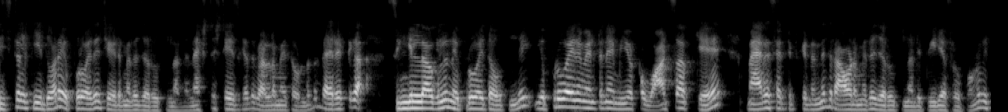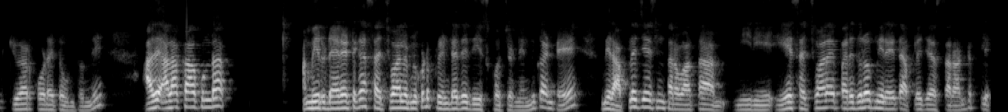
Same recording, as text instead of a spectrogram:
డిజిటల్ కీ ద్వారా ఎప్రూవ్ అయితే చేయడం అయితే జరుగుతుందండి. నెక్స్ట్ స్టేజ్కి అయితే వెళ్ళడం అయితే ఉండదు. డైరెక్ట్గా సింగిల్ లాగిన్ ఎప్రూవ్ అయితే అవుతుంది. ఎప్రూవ్ అయిన వెంటనే మీ యొక్క వాట్సాప్కే మ్యారేజ్ సర్టిఫికేట్ అనేది రావడం అయితే జరుగుతుందండి. పీడిఎఫ్ రూపంలో విత్ క్యూఆర్ కోడ్ అయితే ఉంటుంది. అది అలా కాకుండా మీరు డైరెక్ట్గా సచివాలయంలో కూడా ప్రింట్ అయితే తీసుకోవచ్చండి. ఎందుకంటే మీరు అప్లై చేసిన తర్వాత మీరు ఏ సచివాలయ పరిధిలో మీరైతే అప్లై చేస్తారో అంటే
